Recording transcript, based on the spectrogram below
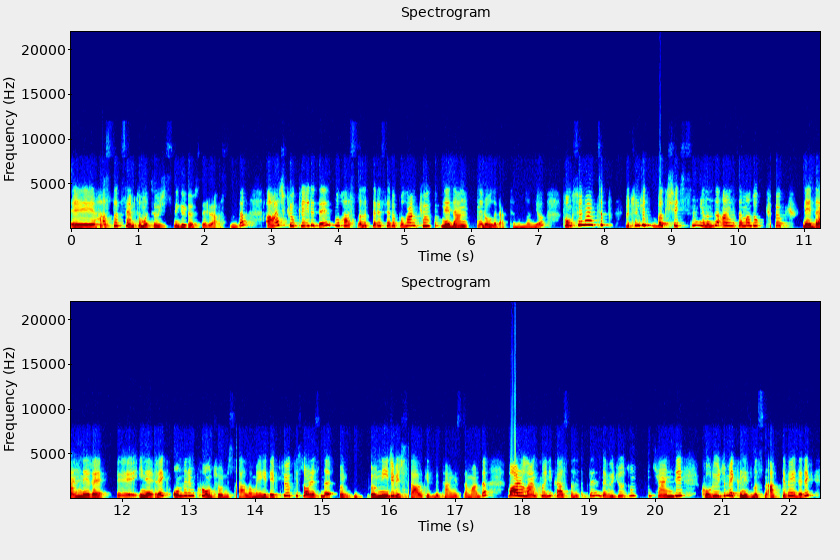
e, hastalık semptomatolojisini gösteriyor aslında. Ağaç kökleri de bu hastalıklara sebep olan kök nedenler olarak tanımlanıyor. Fonksiyonel tıp bütüncül bakış açısının yanında aynı zamanda o kök nedenlere e, inerek onların kontrolünü sağlamayı hedefliyor ki sonrasında ön, önleyici bir sağlık hizmeti aynı zamanda. Var olan kronik hastalıkların da vücudun kendi koruyucu mekanizmasını aktive ederek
